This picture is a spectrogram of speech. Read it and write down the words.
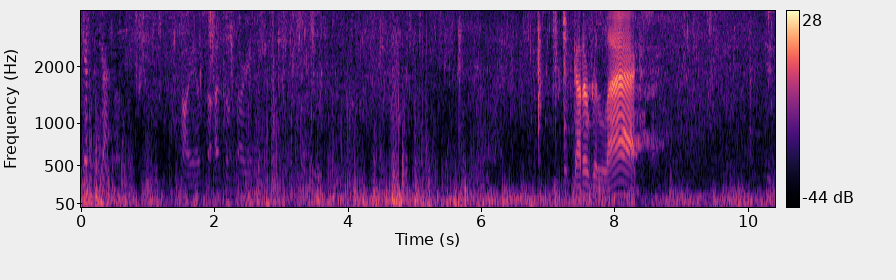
Get the cat out. Sorry, I'm, so, I'm so sorry. I'm so, so rude. Gotta relax. Dude,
